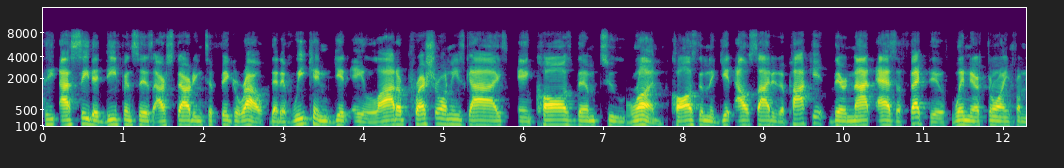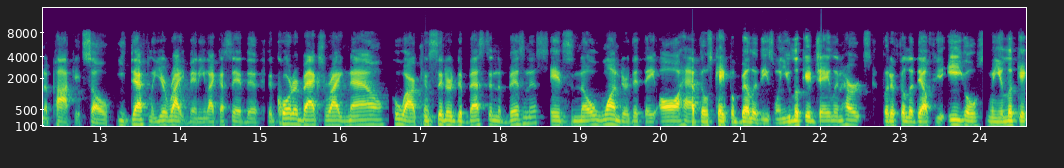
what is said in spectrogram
th- I see that defenses are starting to figure out that if we can get a lot of pressure on these guys and cause them to run, cause them to get outside of the pocket, they're not as effective when they're throwing from the pocket. So you definitely, you're right, Benny. Like I said, the, the quarterbacks right now who are considered the best in the business, it's no wonder that they all have those capabilities. When you look at Jalen Hurts for the Philadelphia Eagles, when you look at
